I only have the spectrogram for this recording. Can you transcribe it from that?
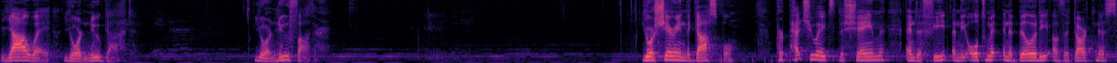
Yahweh, your new God, your new Father. You're sharing the gospel perpetuates the shame and defeat and the ultimate inability of the darkness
